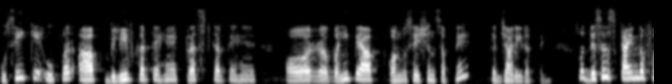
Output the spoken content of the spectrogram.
उसी के ऊपर आप बिलीव करते हैं ट्रस्ट करते हैं और वहीं पे आप कॉन्वर्सेशंस अपने जारी रखते हैं। So this is kind of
